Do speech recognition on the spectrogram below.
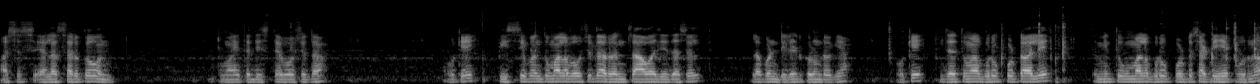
असं याला सरकवून तुम्हाला इथं दिसतंय बघू शकता. ओके पी सी पण तुम्हाला बघू शकता रनचा आवाज येत असेल. याला पण डिलीट करून टाकूया. ओके जर तुम्हाला ग्रुप फोटो आले तर मी तुम्हाला ग्रुप फोटोसाठी हे पूर्ण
